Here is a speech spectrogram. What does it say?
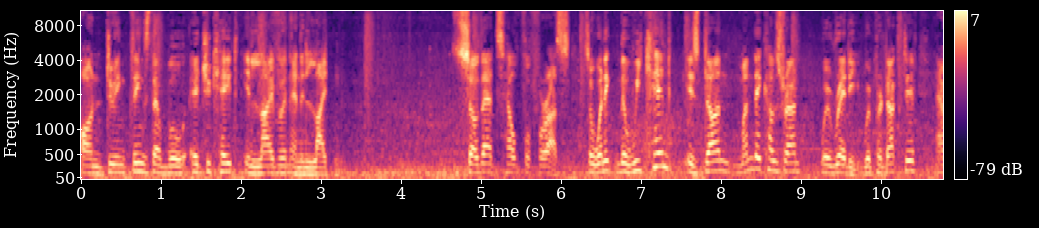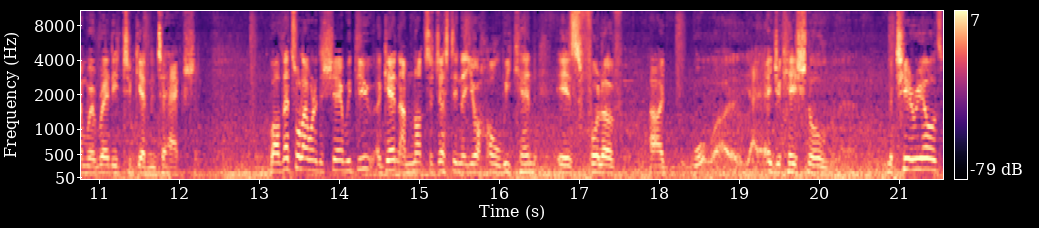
on doing things that will educate, enliven, and enlighten. So that's helpful for us. So when it, the weekend is done, Monday comes around, we're ready, we're productive, and we're ready to get into action. Well, that's all I wanted to share with you. Again, I'm not suggesting that your whole weekend is full of uh, uh educational materials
